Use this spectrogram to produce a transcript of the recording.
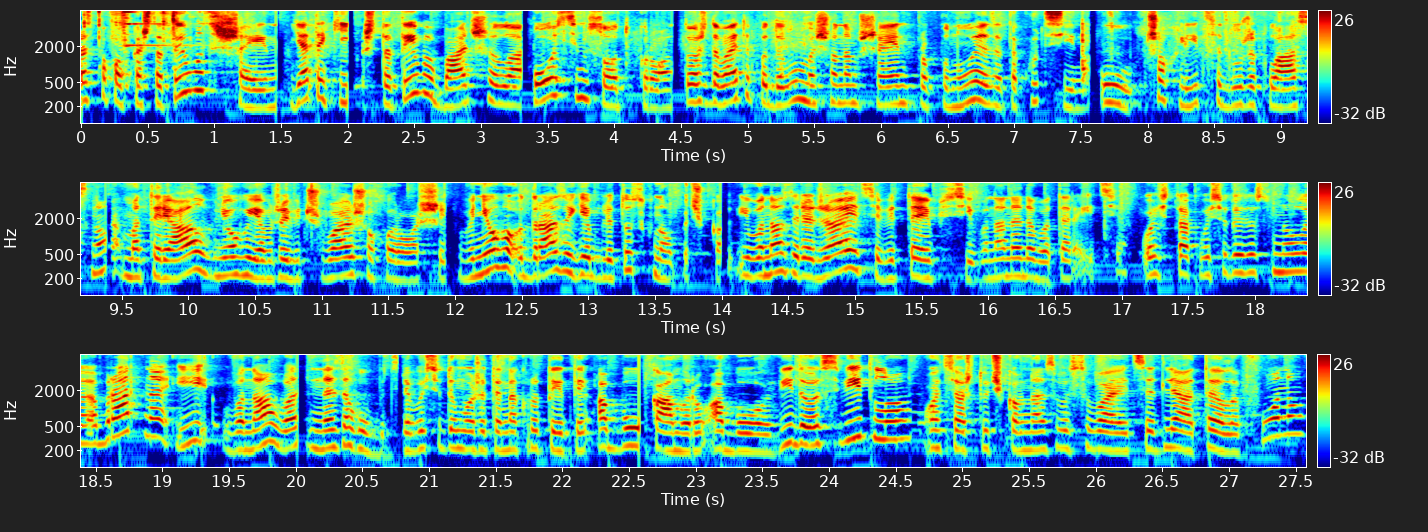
Розпаковка штативу з Shein. Я такі штативи бачила по 700 крон. Тож давайте подивимося, що нам Shein пропонує за таку ціну. У чохлі це дуже класно. Матеріал в нього я вже відчуваю, що хороший. В нього одразу є Bluetooth кнопочка, і вона заряджається від Type-C, вона не на батарейці. Ось так ви сюди засунули обратно, і вона у вас не загубиться. Ви сюди можете накрутити або камеру, або відеосвітло. Оця штучка в нас висувається для телефону.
